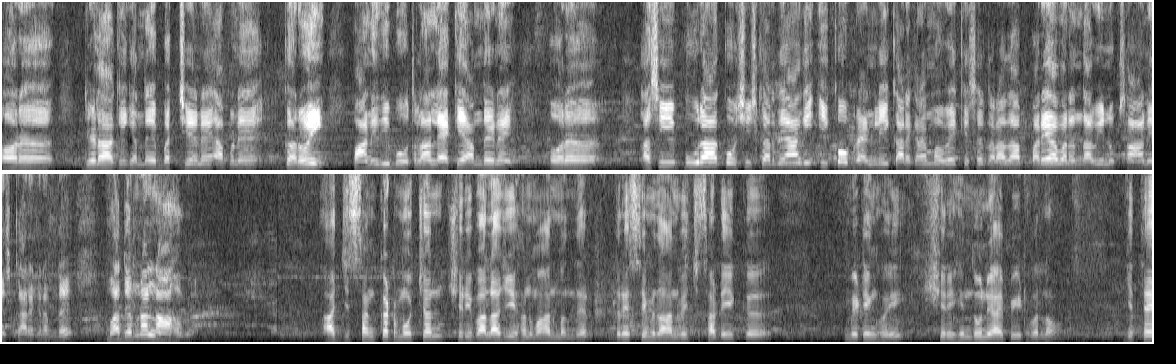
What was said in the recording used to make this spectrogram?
ਔਰ ਜਿਹੜਾ ਕੀ ਕਹਿੰਦੇ ਬੱਚੇ ਨੇ ਆਪਣੇ ਘਰੋਂ ਹੀ ਪਾਣੀ ਦੀ ਬੋਤਲਾਂ ਲੈ ਕੇ ਆਉਂਦੇ ਨੇ ਔਰ ਅਸੀਂ ਪੂਰਾ ਕੋਸ਼ਿਸ਼ ਕਰਦੇ ਹਾਂ ਕਿ ਇਕੋ ਫ੍ਰੈਂਡਲੀ ਕਾਰਜਕ੍ਰਮ ਹੋਵੇ, ਕਿਸੇ ਤਰ੍ਹਾਂ ਦਾ ਪਰਿਆਵਰਨ ਦਾ ਵੀ ਨੁਕਸਾਨ ਇਸ ਕਾਰਜਕ੍ਰਮ ਦੇ ਮਾਧਿਅਮ ਨਾਲ ਨਾ ਹੋਵੇ। ਅੱਜ ਸੰਕਟ ਮੋਚਨ ਸ਼੍ਰੀ ਬਾਲਾ ਜੀ ਹਨੂਮਾਨ ਮੰਦਿਰ ਦ੍ਰਿਸ਼ੀ ਮੈਦਾਨ ਵਿੱਚ ਸਾਡੀ ਇੱਕ ਮੀਟਿੰਗ ਹੋਈ, ਸ਼੍ਰੀ ਹਿੰਦੂ ਨਿਆਇਪੀਠ ਵੱਲੋਂ। ਜਿੱਥੇ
